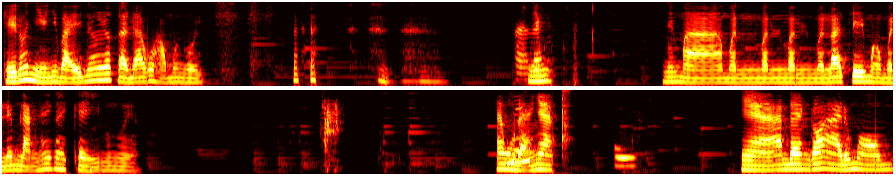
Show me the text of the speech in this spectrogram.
kiểu nói nhiều như vậy nó rất là đau cổ họng mọi người à, nhưng nhưng mà mình mình mình mình livestream mà mình im lặng thấy hơi kỳ mọi người ạ. hát một đoạn nha Ừ. nhà anh đang có ai đúng không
